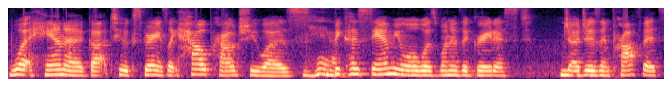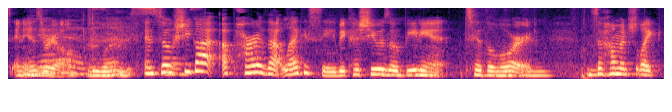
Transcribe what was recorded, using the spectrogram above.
what Hannah got to experience, like how proud she was, Yeah. because Samuel was one of the greatest mm-hmm. judges and prophets in Israel. Yes. He. And so she got a part of that legacy because she was mm-hmm. obedient to the mm-hmm. Lord. And so how much like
